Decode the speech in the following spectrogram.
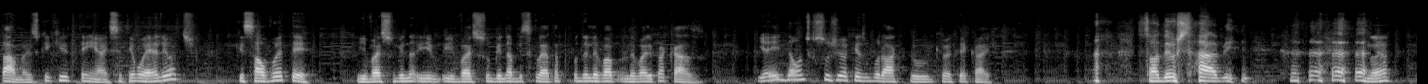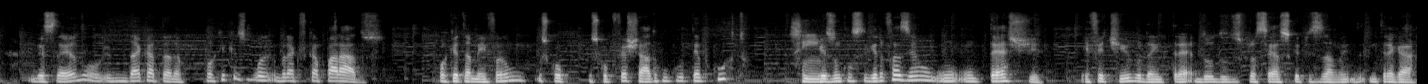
Tá, mas o que, que tem? Aí você tem o Elliot, que salva o ET, e vai subir na, e, e vai subir na bicicleta para poder levar, levar ele para casa. E aí, de onde que surgiu aqueles buracos que o, que o ET cai? Só Deus sabe. né? Desse daí eu não, da katana. Por que, que os bonecos ficam parados? Porque também foi um escopo, escopo fechado com o tempo curto. Sim. Eles não conseguiram fazer um, um, um teste efetivo da entre, do, do, dos processos que precisavam entregar.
